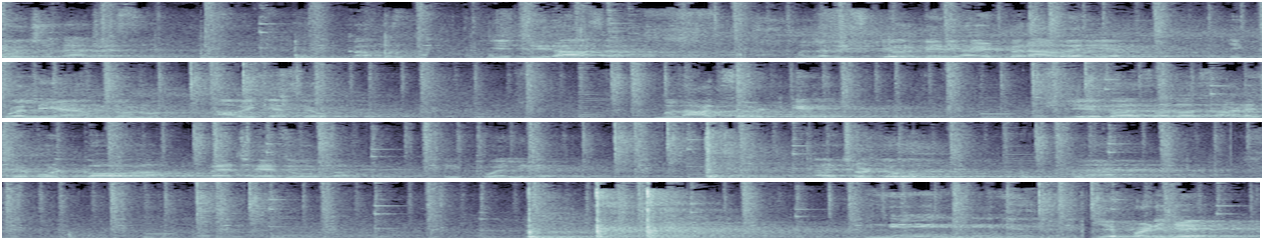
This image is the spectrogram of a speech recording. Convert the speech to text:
हो चुका है वैसे। कम। ये जिराफ है। मतलब इसकी और मेरी हाइट बराबर ही है। इक्वली है हम दोनों। हाँ भाई, कैसे हो? मज़ाक से हटके, ये ज़्यादा ज़्यादा साढ़े छः फुट का होगा, मैं छः दो का। इक्वली है। अरे छोटू, हैं? ये पढ़िए।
